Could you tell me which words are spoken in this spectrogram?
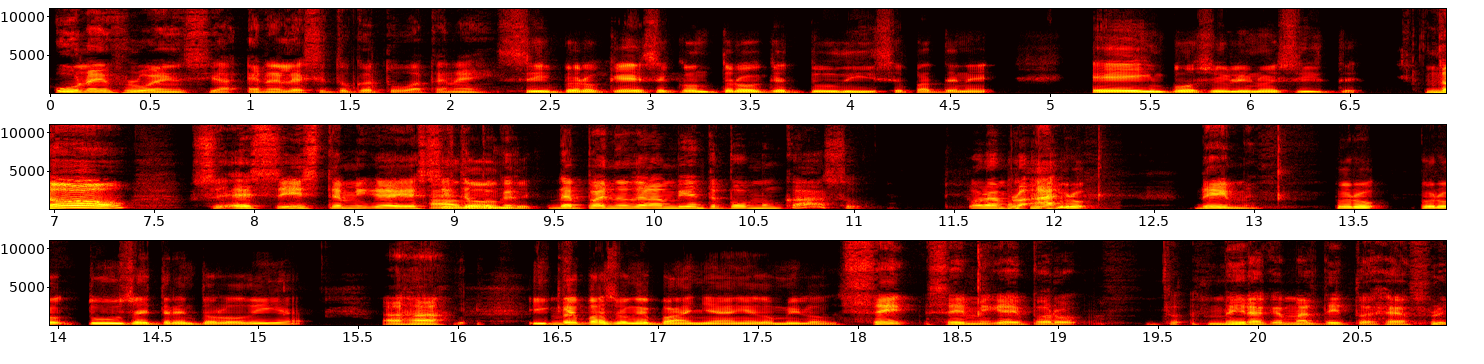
una influencia en el éxito que tú vas a tener. sí, pero que ese control que tú dices para tener es imposible y no existe. No, existe, Miguel, existe porque dónde? depende del ambiente, ponme un caso. Por ejemplo, Ah, sí, ah, dime. pero, pero tú usas el tren todos los días. Ajá. ¿Y qué pasó en España en el 2011? Sí, sí, Miguel, pero mira qué maldito ejemplo.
